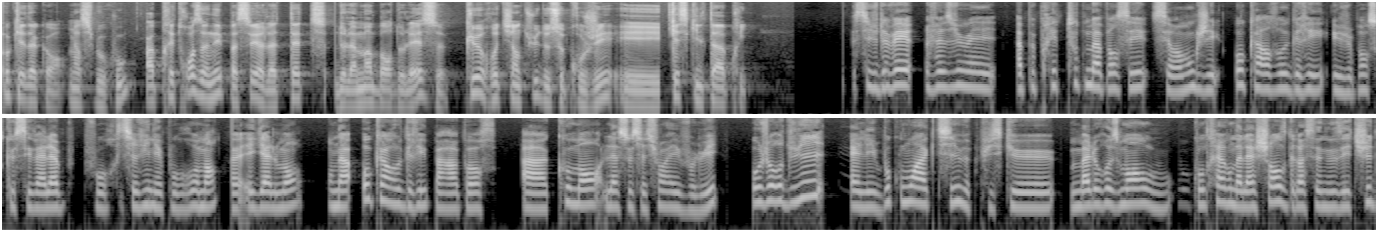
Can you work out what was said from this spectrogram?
Ok, d'accord, merci beaucoup. Après trois années passées à la tête de la main bordelaise, que retiens-tu de ce projet et qu'est-ce qu'il t'a appris? Si je devais résumer à peu près toute ma pensée, c'est vraiment que j'ai aucun regret et je pense que c'est valable pour Cyril et pour Romain euh, également. On n'a aucun regret par rapport à comment l'association a évolué. Aujourd'hui, elle est beaucoup moins active puisque malheureusement ou au contraire on a la chance grâce à nos études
